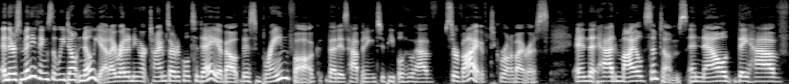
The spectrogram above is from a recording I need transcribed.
And there's many things that we don't know yet. I read a New York Times article today about this brain fog that is happening to people who have survived coronavirus and that had mild symptoms and now they have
